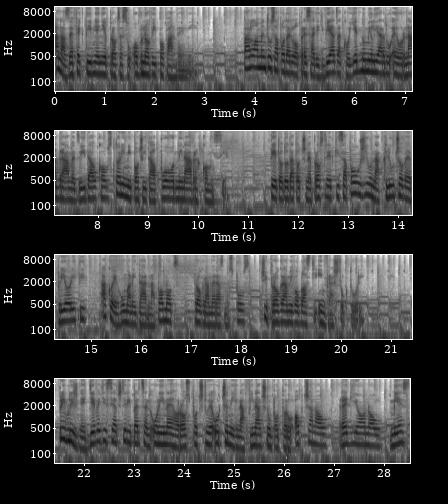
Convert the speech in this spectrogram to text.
a na zefektívnenie procesu obnovy po pandémii. Parlamentu sa podarilo presadiť viac ako 1 miliardu eur nad rámec výdavkov, s ktorými počítal pôvodný návrh komisie. Tieto dodatočné prostriedky sa použijú na kľúčové priority, ako je humanitárna pomoc, program Erasmus+, či programy v oblasti infraštruktúry. Približne 94% unijného rozpočtu je určených na finančnú podporu občanov, regiónov, miest,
